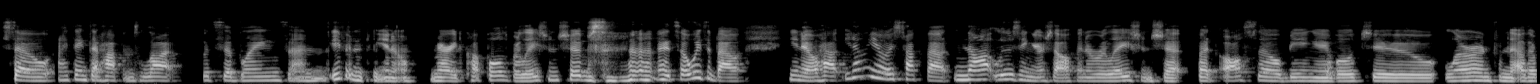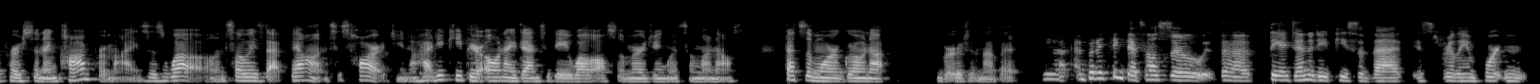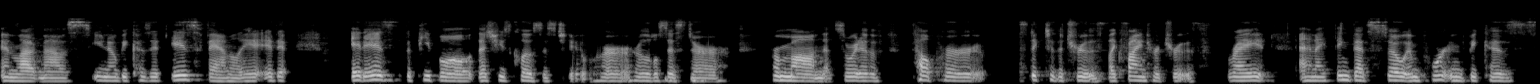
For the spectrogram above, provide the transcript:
so I think that happens a lot with siblings and even you know married couples relationships. It's always about you know how you know you always talk about not losing yourself in a relationship but also being able to learn from the other person and compromise as well. And so always that balance is hard you know. How do you keep your own identity while also merging with someone else? That's the more grown up version of it yeah, and but I think that's also the the identity piece of that is really important in Loud Mouse, you know, because it is family. It it is the people that she's closest to, her her little sister, her mom that sort of help her stick to the truth, like find her truth, right? And I think that's so important because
